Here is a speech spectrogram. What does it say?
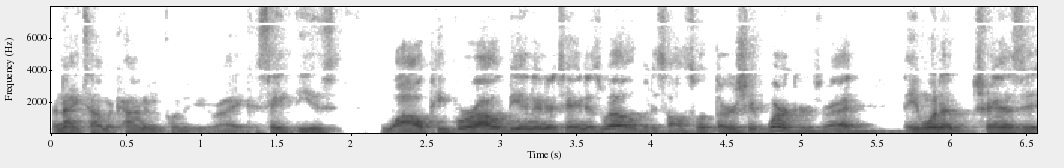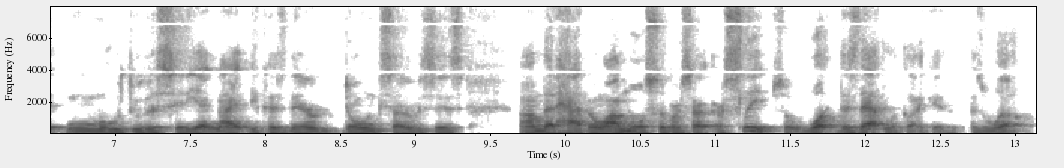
a nighttime economy point of view, right? Because safety is while people are out being entertained as well, but it's also third shift workers, right? They want to transit and move through the city at night because they're doing services um, that happen while most of us are, are asleep. So what does that look like as well?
